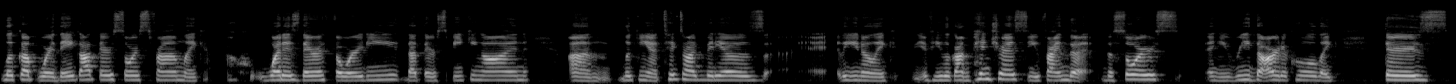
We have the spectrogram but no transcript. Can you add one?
look up where they got their source from, like what is their authority that they're speaking on. Um, looking at TikTok videos, eh, you know, like if you look on Pinterest, you find the the source and you read the article, like there's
